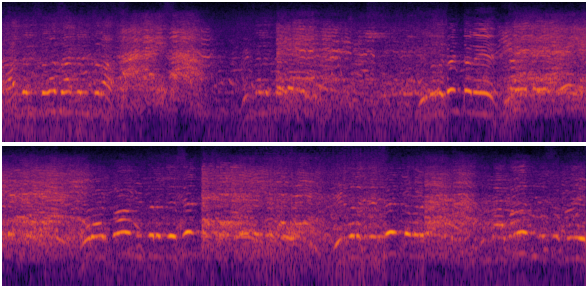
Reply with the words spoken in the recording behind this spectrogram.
సహకరిస్తారా సహకరించరా వెంటనే. పోరాడుతూ విడుదల చేసే విడుదల చేసేంత వరకు జిందాబాద్ యూసఫ్ఐ.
